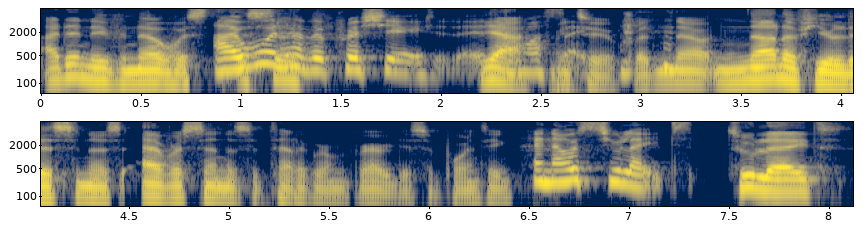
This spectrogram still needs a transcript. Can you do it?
I didn't even know it was. I would uh, have appreciated it. Yeah, me say. too. But no, none of you listeners ever send us a telegram. Very disappointing. And now it's too late. Too late.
